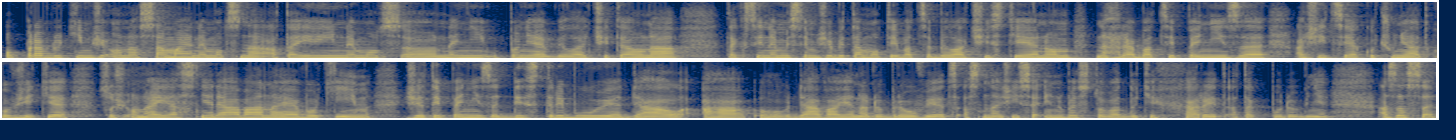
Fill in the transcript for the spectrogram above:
opravdu tím, že ona sama je nemocná a ta její nemoc uh, není úplně vylečitelná, tak si nemyslím, že by ta motivace byla čistě jenom nahrabat si peníze a žít si jako čuňátko v žitě, což ona jasně dává najevo tím, že ty peníze distribuuje dál a dává je na dobrou věc a snaží se investovat do těch charit a tak podobně. A zase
